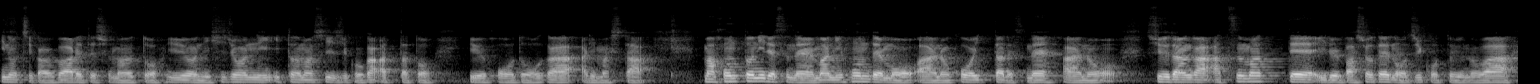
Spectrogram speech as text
命が奪われてしまうというように非常に痛ましい事故があったという報道がありました。まあ本当にですね、まあ日本でもあのこういったですね、あの集団が集まっている場所での事故というのは、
